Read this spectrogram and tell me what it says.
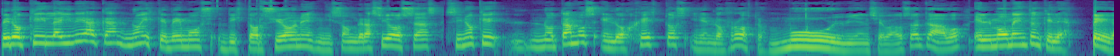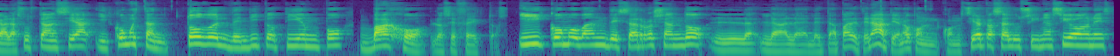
pero que la idea acá no es que vemos distorsiones ni son graciosas, sino que notamos en los gestos y en los rostros muy bien llevados a cabo el momento en que les pega la sustancia y cómo están todo el bendito tiempo bajo los efectos y cómo van desarrollando la, etapa de terapia, ¿no? con, con ciertas alucinaciones,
